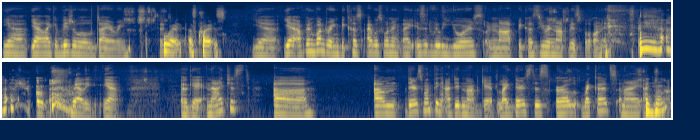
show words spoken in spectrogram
Yeah, yeah, like a visual diary. So Word, of course. Yeah, yeah, I've been wondering because I was wondering like is it really yours or not because you're not visible on it. yeah. or rarely, yeah. Okay, and I just uh um there's one thing I did not get. Like there's this Earl Records and I I did not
